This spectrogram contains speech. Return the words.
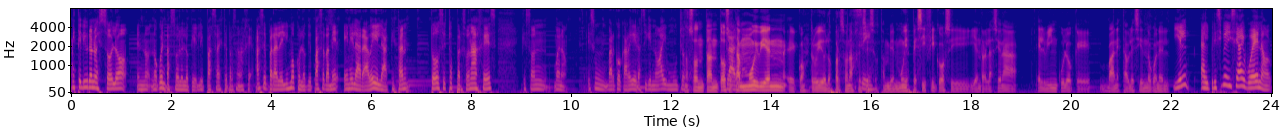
Este libro no es solo, eh, no, cuenta solo lo que le pasa a este personaje, hace paralelismo con lo que pasa también en el Arabela, que están todos estos personajes que son, bueno, es un barco carguero, así que no hay muchos. No son tantos, están muy bien eh, construidos los personajes esos también, muy específicos y, en relación a, el vínculo que van estableciendo con él. Y él al principio dice, ay, bueno,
